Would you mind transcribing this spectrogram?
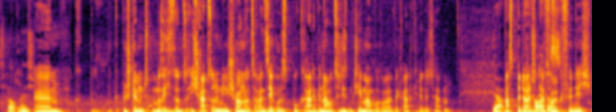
Ich glaube nicht. Ähm, bestimmt. Muss ich ich schreibe es unten in die Show Notes, aber ein sehr gutes Buch, gerade genau zu diesem Thema, worüber wir gerade geredet haben. Ja, Was bedeutet Erfolg das, für dich?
